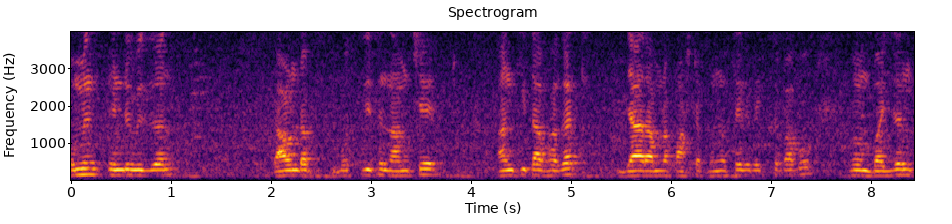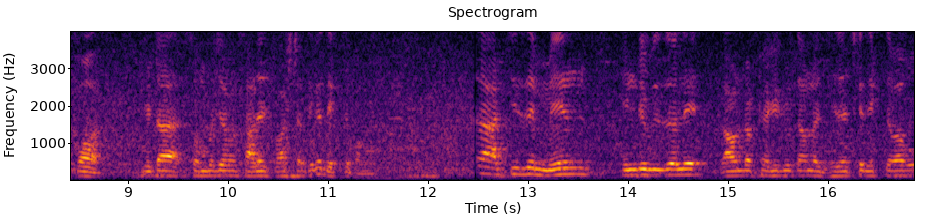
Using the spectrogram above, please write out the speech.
ওমেন্স ইন্ডিভিজুয়াল রাউন্ড অফ বত্রিশে নামছে অঙ্কিতা ভগত, যার আমরা পাঁচটা পনেরো থেকে দেখতে পাবো। এবং বজরং কর যেটা সম্প্রচার সাড়ে পাঁচটা থেকে দেখতে পাবো। আর্চিজে মেন্স ইন্ডিভিজুয়ালে রাউন্ড অফ থার্টি টুতে আমরা ঝিরাজকে দেখতে পাবো,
